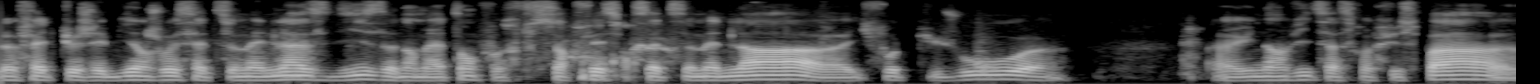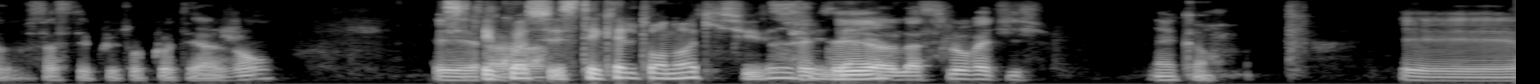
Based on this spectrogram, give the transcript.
le fait que j'ai bien joué cette semaine-là se disent non mais attends, il faut surfer sur cette semaine-là, euh, il faut que tu joues. Euh, une invite, ça se refuse pas. ça, c'était plutôt le côté agent. C'était quoi euh, C'était quel tournoi qui suivait C'était la Slovaquie. D'accord. Et,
